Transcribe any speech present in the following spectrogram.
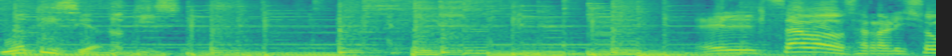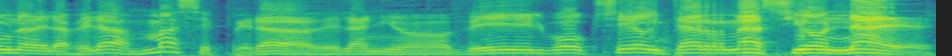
Noticias. Noticias. El sábado se realizó una de las veladas más esperadas del año del boxeo internacional.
